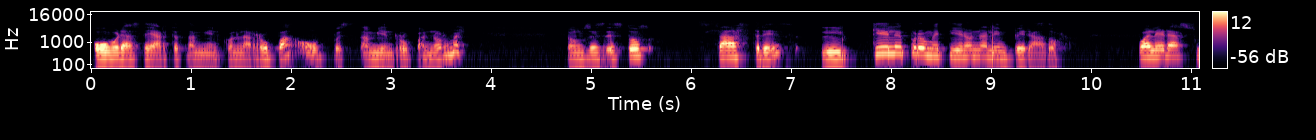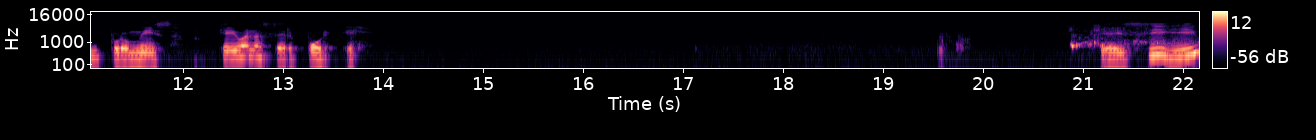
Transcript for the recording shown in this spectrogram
obras de arte también con la ropa o pues también ropa normal. Entonces, estos sastres, ¿qué le prometieron al emperador? ¿Cuál era su promesa? ¿Qué iban a hacer por él? Ok, sigue.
